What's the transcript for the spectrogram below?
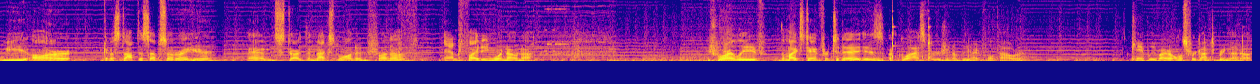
We are gonna stop this episode right here and start the next one in front of and fighting Winona. Before I leave, the mic stand for today is a glass version of the Eiffel Tower. Can't believe I almost forgot to bring that up.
